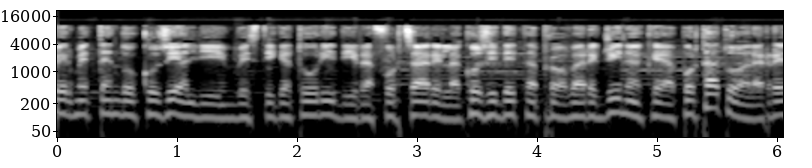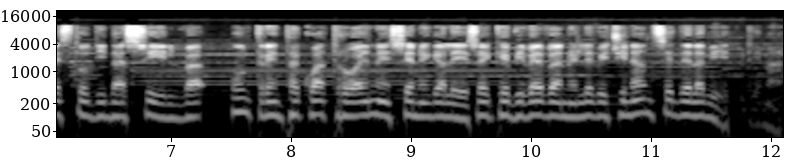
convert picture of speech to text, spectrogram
permettendo così agli investigatori di rafforzare la cosiddetta prova regina che ha portato all'arresto di Da Silva, un 34enne senegalese che viveva nelle vicinanze della vittima.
